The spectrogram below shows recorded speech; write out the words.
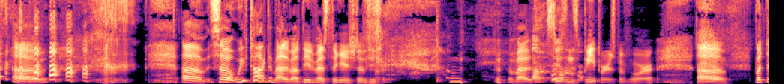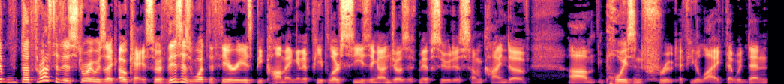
um, um, so we've talked about about the investigation of these about Susan's peepers before, um, but the the thrust of this story was like, okay, so if this is what the theory is becoming, and if people are seizing on Joseph Mifsud as some kind of um, poisoned fruit, if you like, that would then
